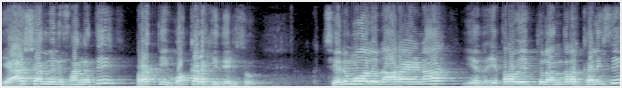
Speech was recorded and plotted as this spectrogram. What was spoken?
యాష్ అమ్మిన సంగతి ప్రతి ఒక్కరికి తెలుసు. చెనుమోలు నారాయణ ఇత- ఇతర వ్యక్తులందరూ కలిసి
